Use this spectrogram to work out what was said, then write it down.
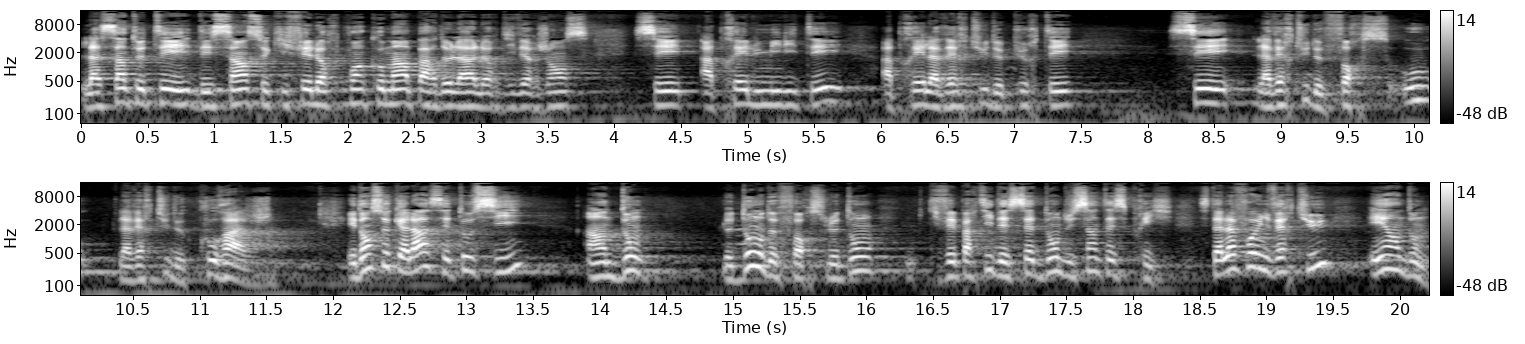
la sainteté des saints, ce qui fait leur point commun par-delà leur divergence, c'est après l'humilité, après la vertu de pureté, c'est la vertu de force ou la vertu de courage. Et dans ce cas-là, c'est aussi un don, le don de force, le don qui fait partie des sept dons du Saint-Esprit. C'est à la fois une vertu et un don.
